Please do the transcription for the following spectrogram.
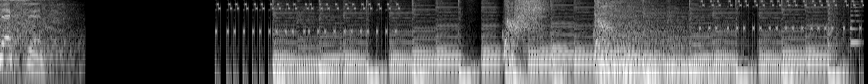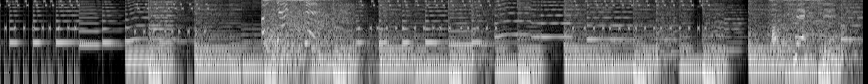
Objection! Objection! Objection!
